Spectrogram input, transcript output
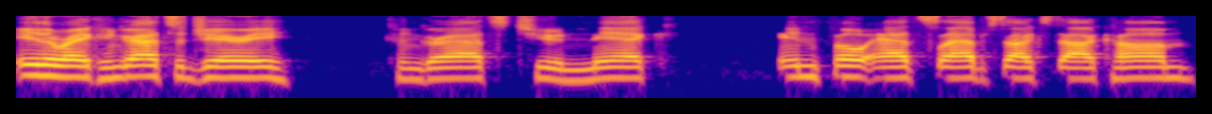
Either way, congrats to Jerry. Congrats to Nick. Info at slabstox.com.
